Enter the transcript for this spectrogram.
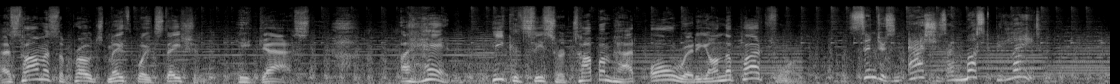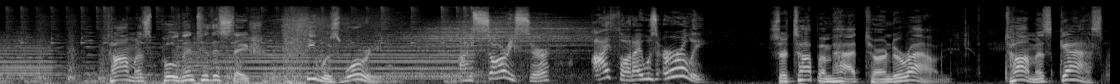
As Thomas approached Maithwaite Station, he gasped. Ahead, he could see Sir Topham Hatt already on the platform. Cinders and ashes, I must be late. Thomas pulled into the station. He was worried. I'm sorry, sir. I thought I was early. Sir Topham Hatt turned around. Thomas gasped.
